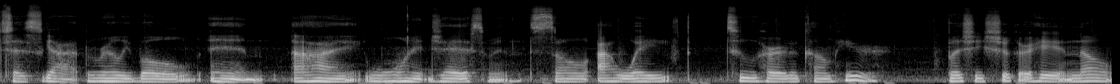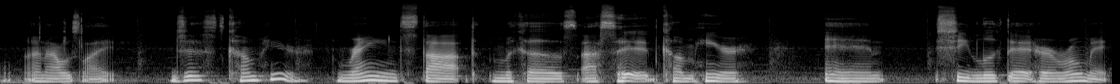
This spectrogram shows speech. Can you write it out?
just got really bold and I wanted Jasmine, so I waved to her to come here. But she shook her head no, and I was like, just come here. Rain stopped because I said, come here. And she looked at her roommate.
